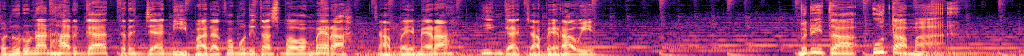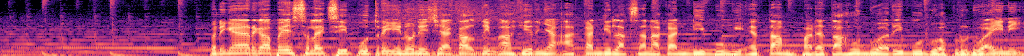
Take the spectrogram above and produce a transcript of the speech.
Penurunan harga terjadi pada komoditas bawang merah, cabai merah, hingga cabai rawit. Berita Utama Pendengar RKP seleksi Putri Indonesia Kaltim akhirnya akan dilaksanakan di Bumi Etam pada tahun 2022 ini.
